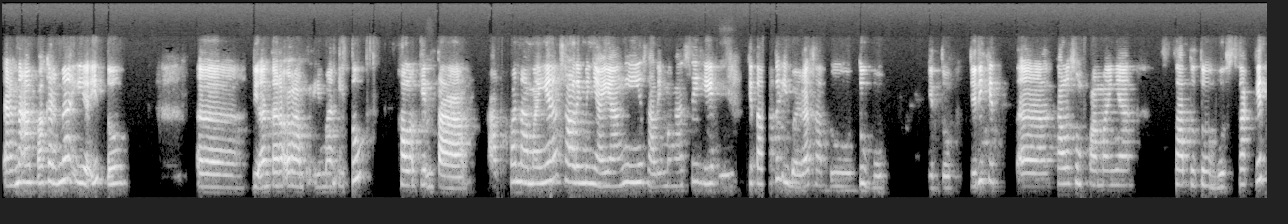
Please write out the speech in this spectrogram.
Karena apa? Karena ia itu uh, di antara orang beriman itu kalau kita apa namanya saling menyayangi, saling mengasihi, kita tuh ibarat satu tubuh gitu. Jadi kita, uh, kalau seumpamanya satu tubuh sakit,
